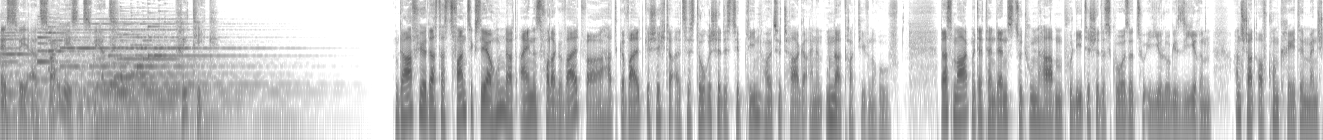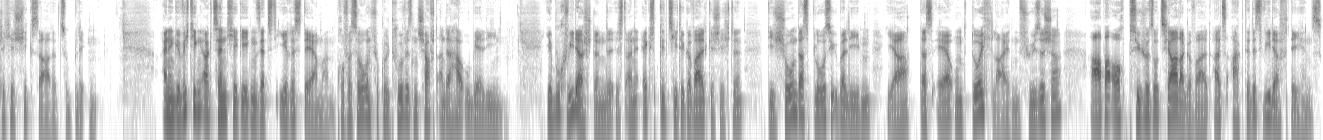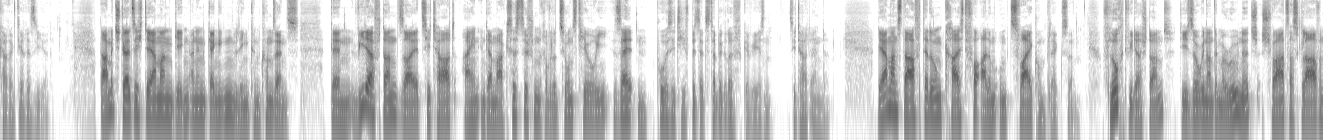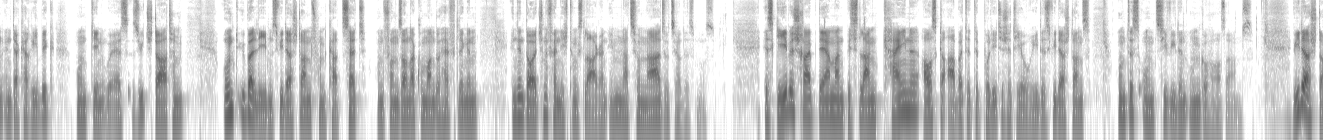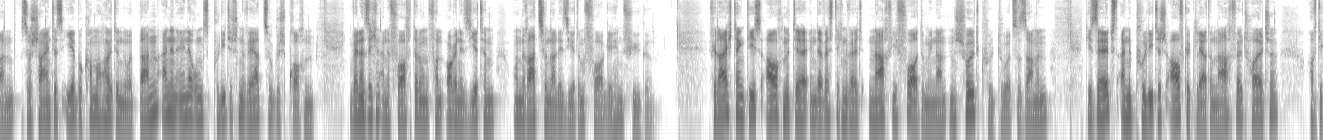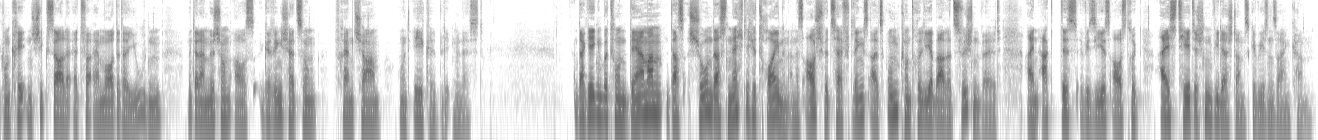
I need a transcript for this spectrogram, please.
SWR 2 Lesenswert Kritik Dafür, dass das 20. Jahrhundert eines voller Gewalt war, hat Gewaltgeschichte als historische Disziplin heutzutage einen unattraktiven Ruf. Das mag mit der Tendenz zu tun haben, politische Diskurse zu ideologisieren, anstatt auf konkrete menschliche Schicksale zu blicken. Einen gewichtigen Akzent hiergegen setzt Iris Dermann, Professorin für Kulturwissenschaft an der HU Berlin. Ihr Buch Widerstände ist eine explizite Gewaltgeschichte, die schon das bloße Überleben, ja das Er- und Durchleiden physischer, aber auch psychosozialer Gewalt als Akte des Widerstehens charakterisiert. Damit stellt sich Dermann gegen einen gängigen linken Konsens. Denn Widerstand sei, Zitat, ein in der marxistischen Revolutionstheorie selten positiv besetzter Begriff gewesen. Zitat Ende. Dermanns Darstellung kreist vor allem um zwei Komplexe. Fluchtwiderstand, die sogenannte Maroonage schwarzer Sklaven in der Karibik und den US-Südstaaten und Überlebenswiderstand von KZ und von Sonderkommandohäftlingen in den deutschen Vernichtungslagern im Nationalsozialismus. Es gebe, schreibt Dermann, bislang keine ausgearbeitete politische Theorie des Widerstands und des unzivilen Ungehorsams. Widerstand, so scheint es ihr, bekomme heute nur dann einen erinnerungspolitischen Wert zugesprochen, wenn er sich in eine Vorstellung von organisiertem und rationalisiertem Vorgehen füge. Vielleicht hängt dies auch mit der in der westlichen Welt nach wie vor dominanten Schuldkultur zusammen, die selbst eine politisch aufgeklärte Nachwelt heute auf die konkreten Schicksale etwa ermordeter Juden mit einer Mischung aus Geringschätzung, Fremdscham und Ekel blicken lässt. Dagegen betont Dermann, dass schon das nächtliche Träumen eines Auschwitz-Häftlings als unkontrollierbare Zwischenwelt ein Akt des, wie sie es ausdrückt, ästhetischen Widerstands gewesen sein kann.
